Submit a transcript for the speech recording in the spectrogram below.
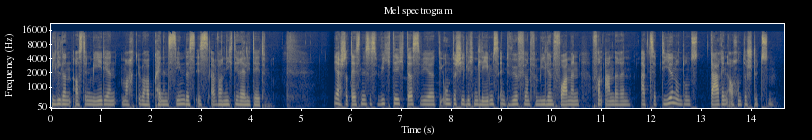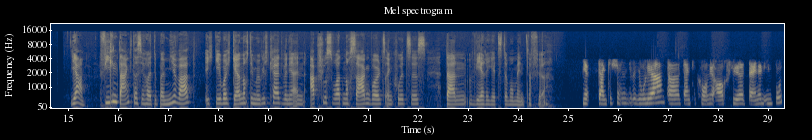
Bildern aus den Medien macht überhaupt keinen Sinn. Das ist einfach nicht die Realität. Ja, stattdessen ist es wichtig, dass wir die unterschiedlichen Lebensentwürfe und Familienformen von anderen akzeptieren und uns darin auch unterstützen. Ja, vielen Dank, dass ihr heute bei mir wart. Ich gebe euch gerne noch die Möglichkeit, wenn ihr ein Abschlusswort noch sagen wollt, ein kurzes, dann wäre jetzt der Moment dafür. Ja, danke schön, liebe Julia. Äh, danke, Conny, auch für deinen Input.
